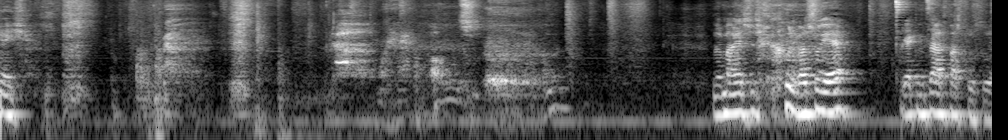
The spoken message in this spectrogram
Ich. Normalnie się, kurwa czuję, jak mi cała twarz pulsuje.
